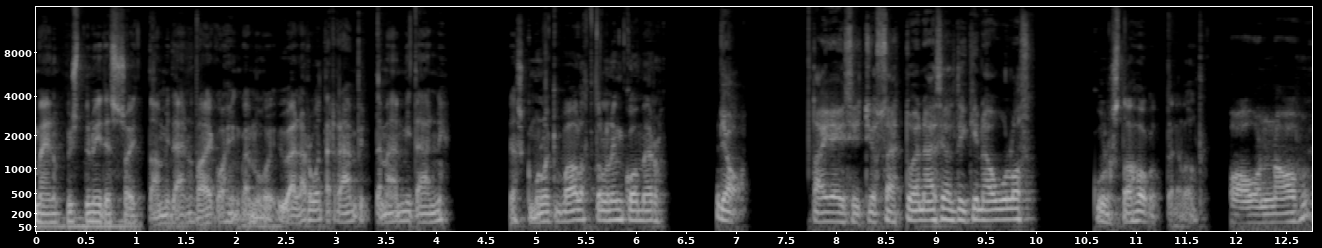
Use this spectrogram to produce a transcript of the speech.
Mä en ole pystynyt itse soittamaan mitään noita aikoihin, kun en mä voi yöllä ruveta rämpyttämään mitään, niin pitäisikö mullakin vaan olla komero? Joo. Tai ei sit, jos sä et tule enää sieltä ikinä ulos. Kuulostaa houkuttelevalta. Oh no.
